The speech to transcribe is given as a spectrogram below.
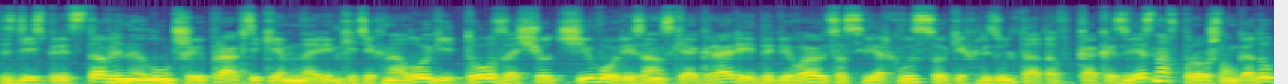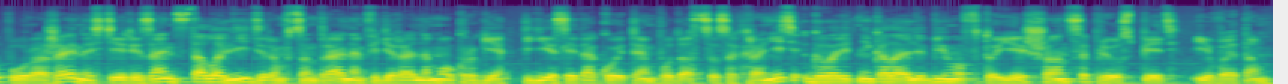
Здесь представлены лучшие практики, новинки технологий, то, за счет чего рязанские аграрии добиваются сверхвысоких результатов. Как известно, в прошлом году по урожайности Рязань стала лидером в Центральном федеральном округе. Если такой темп удастся сохранить, говорит Николай Любимов, то есть шансы преуспеть и в этом.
